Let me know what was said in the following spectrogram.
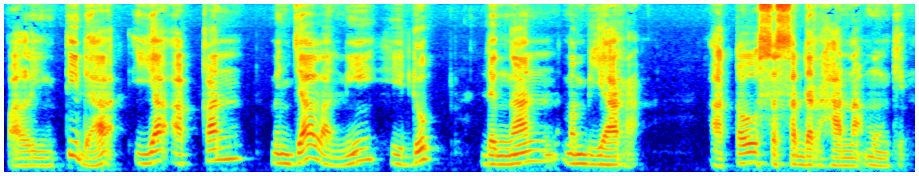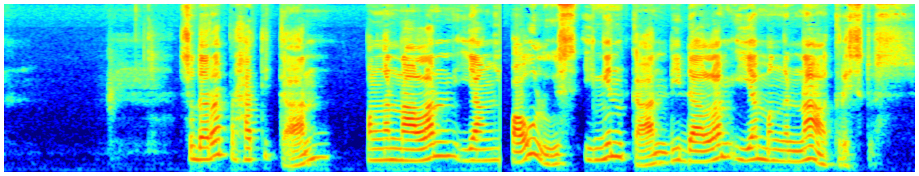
paling tidak ia akan menjalani hidup dengan membiara atau sesederhana mungkin. Saudara perhatikan pengenalan yang Paulus inginkan di dalam ia mengenal Kristus.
